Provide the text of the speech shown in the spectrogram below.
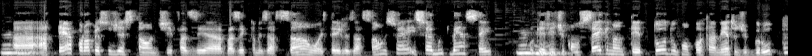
Uhum. A, até a própria sugestão de fazer a vasectomização ou esterilização, isso é, isso é muito bem aceito. Uhum. Porque a gente consegue manter todo o comportamento de grupo,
